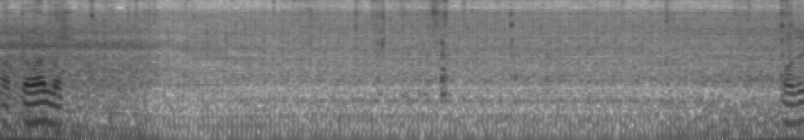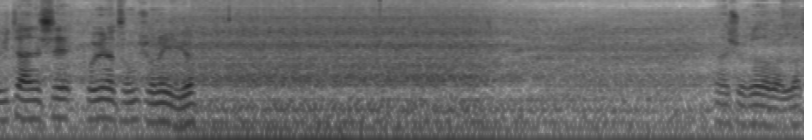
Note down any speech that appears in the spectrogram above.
Hatta varlar. Orada bir tanesi koyun atılmış onu yiyor. Ha şurada da varlar.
